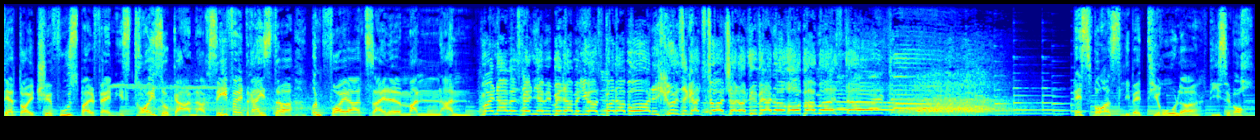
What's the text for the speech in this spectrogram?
Der deutsche Fußballfan ist treu sogar nach Seefeld reist er und feuert seine Mann an. Mein Name ist Benjamin Bittermich aus Paderborn. Ich grüße ganz Deutschland und wir werden Europameister! Das war's, liebe Tiroler, diese Woche,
